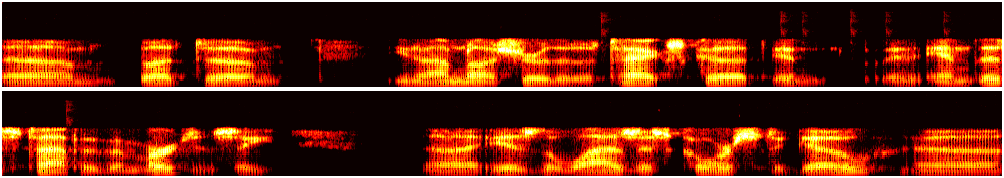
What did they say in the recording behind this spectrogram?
um, but um, you know, I'm not sure that a tax cut in in, in this type of emergency uh, is the wisest course to go. Uh,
